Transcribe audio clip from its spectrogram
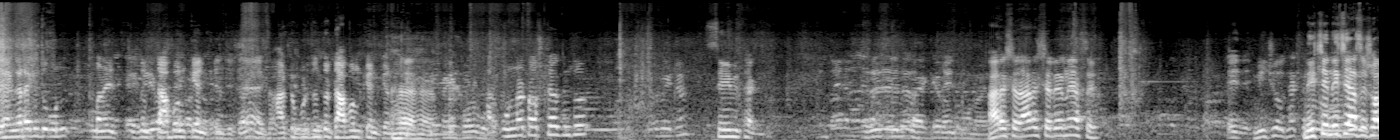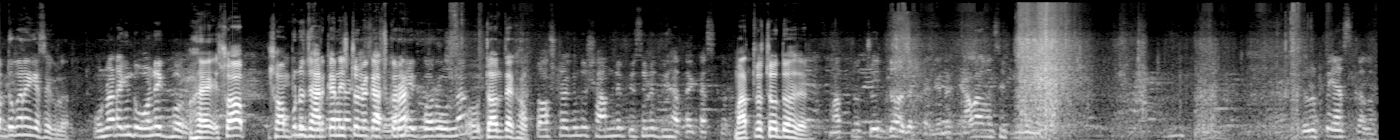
লেহেঙ্গাটা কিন্তু মানে একদম ডাবল ক্যান ক্যান যেটা হ্যাঁ হাঁটু পর্যন্ত ডাবল ক্যান ক্যান হ্যাঁ হ্যাঁ। আর অন্য টপসটাও কিন্তু সেমই থাকবে। আরে স্যার আরে স্যার এনে আছে। নিচে নিচে আছে সব দোকানে গেছে এগুলো। ওনাটা কিন্তু অনেক বড়। হ্যাঁ সব সম্পূর্ণ ঝাড়খান্ড স্টোনের কাজ করা। অনেক বড় ওনা টপ দেখাও। টপসটা কিন্তু সামনে পেছনে দুই হাতে কাজ করে। মাত্র চোদ্দ হাজার। মাত্র চোদ্দ হাজার টাকা। এটা কালার আছে ডিজাইন পেঁয়াজ কালার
